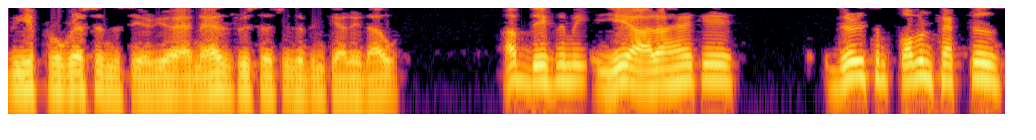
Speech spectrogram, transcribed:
we progress in this area and as research out اب دیکھنے میں یہ آ رہا ہے کہ there is some common factors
